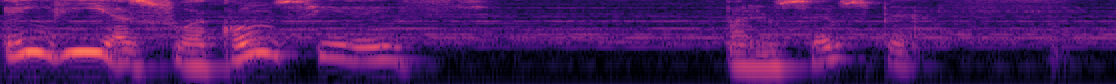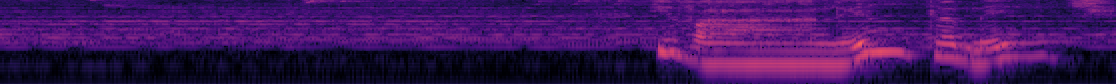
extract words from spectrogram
envie a sua consciência para os seus pés. E vá lentamente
